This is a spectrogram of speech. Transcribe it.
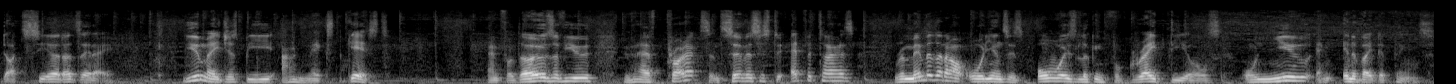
dot co.za. You may just be our next guest. And for those of you who have products and services to advertise, remember that our audience is always looking for great deals or new and innovative things.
